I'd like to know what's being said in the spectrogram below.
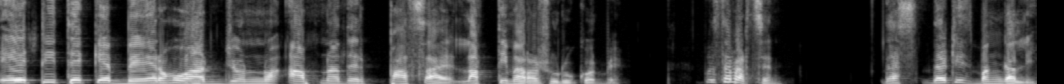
এটি থেকে বের হওয়ার জন্য আপনাদের পাশায় লাত্তি মারা শুরু করবে। বুঝতে পারছেন? দ্যাট ইজ বাঙালি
